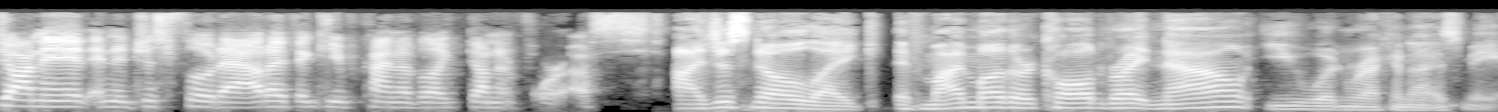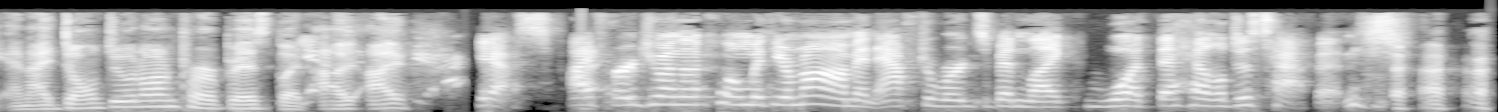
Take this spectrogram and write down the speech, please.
done it and it just flowed out. I think you've kind of like done it for us. I just know, like, if my mother called right now, you wouldn't recognize me. And I don't do it on purpose, but Yeah. I, Yes, I've heard you on the phone with your mom, and afterwards been like, "What the hell just happened?" I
